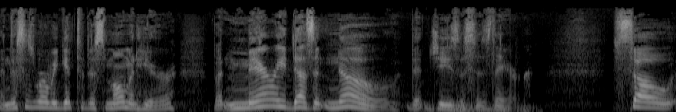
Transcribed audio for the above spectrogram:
And this is where we get to this moment here. But Mary doesn't know that Jesus is there. So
